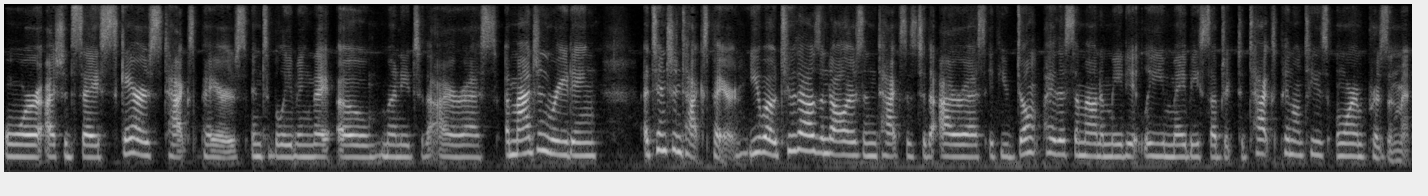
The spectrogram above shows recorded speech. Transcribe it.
or I should say, scares taxpayers into believing they owe money to the IRS. Imagine reading, Attention taxpayer, you owe $2,000 in taxes to the IRS. If you don't pay this amount immediately, you may be subject to tax penalties or imprisonment.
